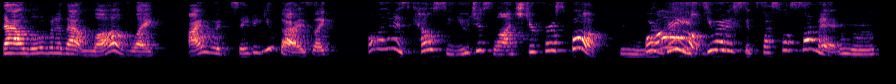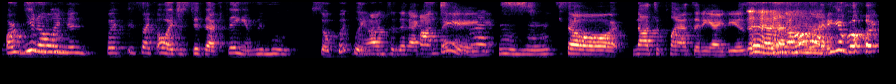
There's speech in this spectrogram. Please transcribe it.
that a little bit of that love. Like, I would say to you guys, like, oh my goodness, Kelsey, you just launched your first book. Mhm. Or Grace, you had a successful summit. Mhm. Or, you know, and then, but it's like, oh, I just did that thing and we moved so quickly on to the next On thing. next. Mhm. So, not to plant any ideas in Yeah, your no. writing a book.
